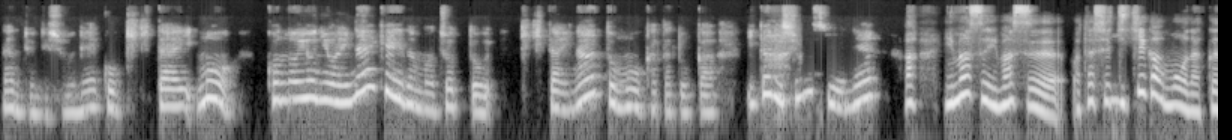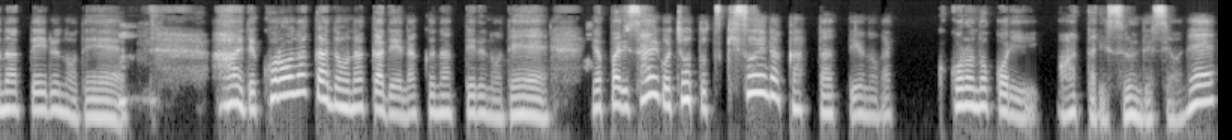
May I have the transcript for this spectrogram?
なんて言うんでしょうね。こう聞きたい。もう、この世にはいないけれども、ちょっと聞きたいなと思う方とか、いたりしますよね？あ、います、います。私、父がもう亡くなっているので、はい。で、コロナ禍の中で亡くなっているので、やっぱり最後ちょっと付き添えなかったっていうのが心残りもあったりするんですよね。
